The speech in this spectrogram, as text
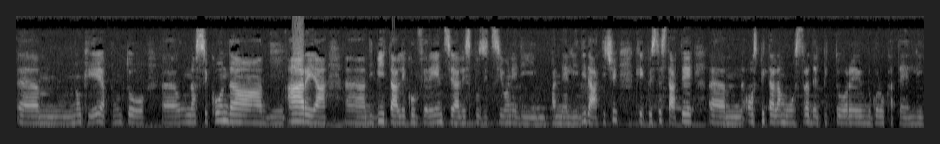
ehm, nonché appunto eh, una seconda area eh, adibita alle conferenze e alle esposizioni di pannelli didattici che quest'estate ehm, ospita la mostra del pittore Ugo Locatelli.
